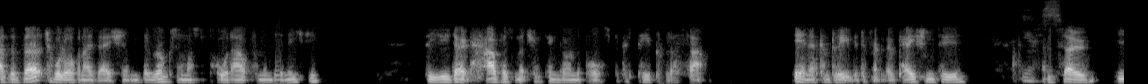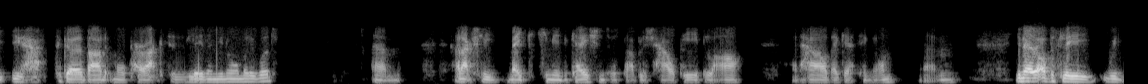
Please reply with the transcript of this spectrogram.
as a virtual organization, the rug's almost pulled out from underneath you. So you don't have as much of a finger on the pulse because people are sat in a completely different location to you. Yes. And so you, you have to go about it more proactively than you normally would. Um, and actually make communication to establish how people are and how they're getting on. Um, you know, obviously we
